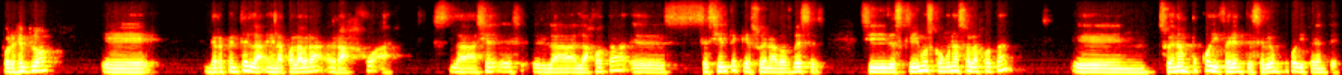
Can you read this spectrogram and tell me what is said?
Por ejemplo, eh, de repente la, en la palabra rajoa, la, la, la J se siente que suena dos veces. Si lo escribimos con una sola J, suena un poco diferente, se ve un poco diferente.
